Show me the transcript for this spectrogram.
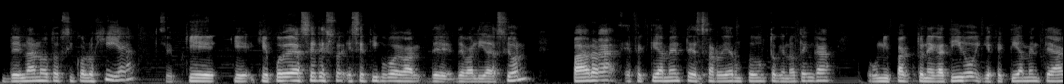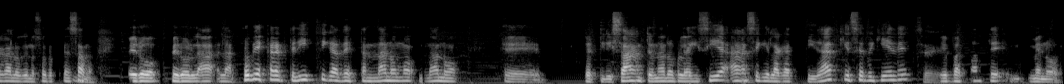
de nanotoxicología que, que, puede hacer eso, ese tipo de, de validación para efectivamente desarrollar un producto que no tenga un impacto negativo y que efectivamente haga lo que nosotros pensamos. Pero, pero las propias características de estas nano, nano eh, fertilizantes o nanoplaguicidas hace que la cantidad que se requiere es bastante menor,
